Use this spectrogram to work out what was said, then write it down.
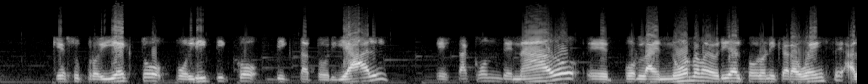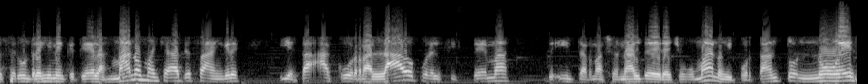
que su proyecto político dictatorial está condenado por la enorme mayoría del pueblo nicaragüense al ser un régimen que tiene las manos manchadas de sangre y está acorralado por el sistema internacional de derechos humanos y por tanto no es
